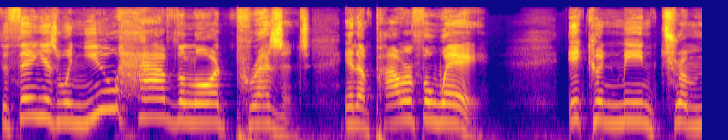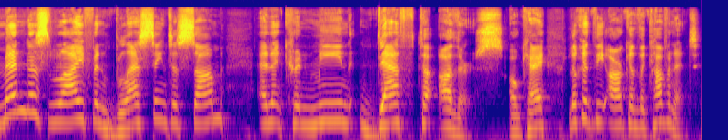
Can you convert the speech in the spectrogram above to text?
The thing is, when you have the Lord present in a powerful way, it could mean tremendous life and blessing to some and it could mean death to others. Okay? Look at the Ark of the Covenant.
